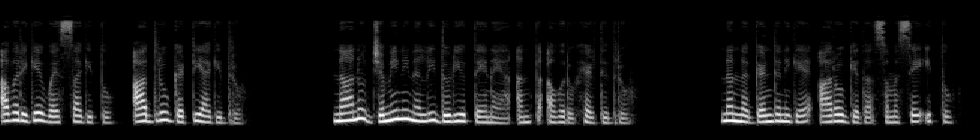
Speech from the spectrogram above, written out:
ಅವರಿಗೆ ವಯಸ್ಸಾಗಿತ್ತು, ಆದ್ರೂ ಗಟ್ಟಿಯಾಗಿದ್ರು. ನಾನು ಜಮೀನಿನಲ್ಲಿ ದುಡಿಯುತ್ತೇನೆ ಅಂತ ಅವರು ಹೇಳ್ತಿದ್ರು. ನನ್ನ ಗಂಡನಿಗೆ ಆರೋಗ್ಯದ ಸಮಸ್ಯೆ ಇತ್ತು.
